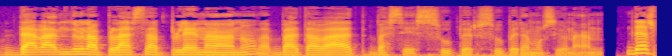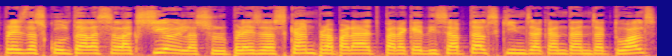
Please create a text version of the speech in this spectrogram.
davant d'una plaça plena no, de bat a bat, va ser super, super emocionant. Després d'escoltar la selecció i les sorpreses que han preparat per aquest dissabte, els 15 cantants actuals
